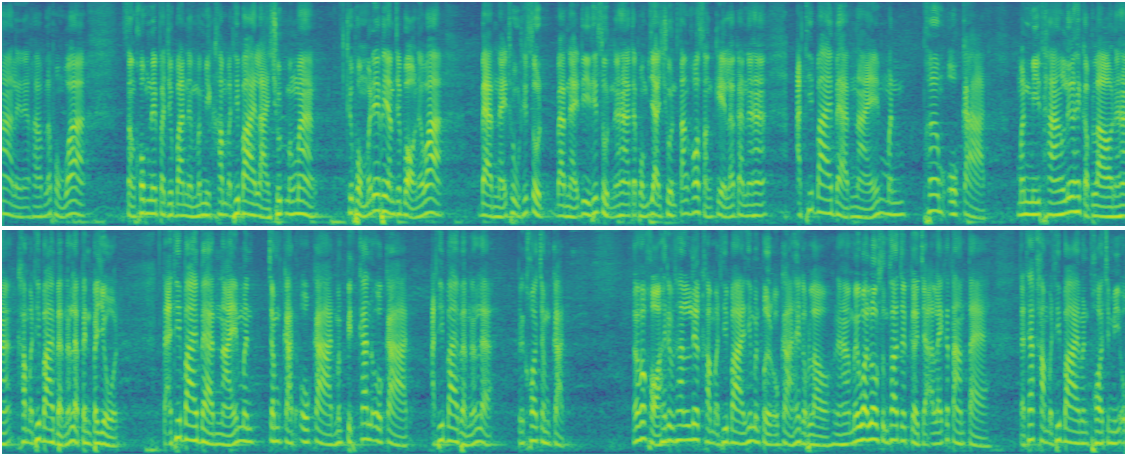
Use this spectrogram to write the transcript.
มากๆเลยนะครับ แล้วผมว่าสังคมในปัจจุบันเนี่ยมันมีคำอธิบายหลายชุดมากๆ คือผมไม่ได้พยายามจะบอกนะว่าแบบไหนถูกที่สุด แบบไหนดีที่สุดนะฮะแต่ผมอยากชวนตั้งข้อสังเกตแล้วกันนะฮะอธิบายแบบไหนมันเพิ่มโอกาส มันมีทางเลือกให้กับเรานะฮะคำอธิบายแบบนั้นแหละเป็นประโยชน์ แต่อธิบายแบบไหนมันจำกัดโอกาส มันปิดกั้นโอกาส อธิบายแบบนั้นแหละ เป็นข้อจำกัด แล้วก็ขอให้ทุกท่านเลือกคำอธิบายที่มันเปิดโอกาสให้กับเรานะฮะไม่ว่าโรคซึมเศร้าจะเกิดจากอะไรก็ตามแต่ แต่ถ้าคำอธิบายมันพอจะมีโอ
